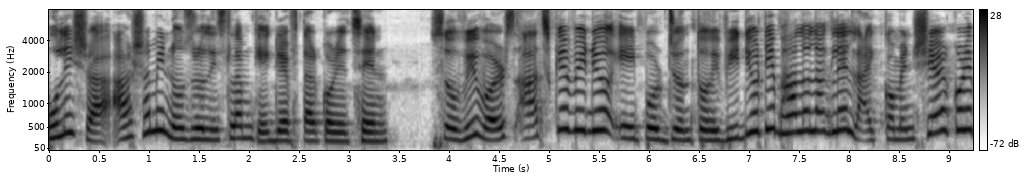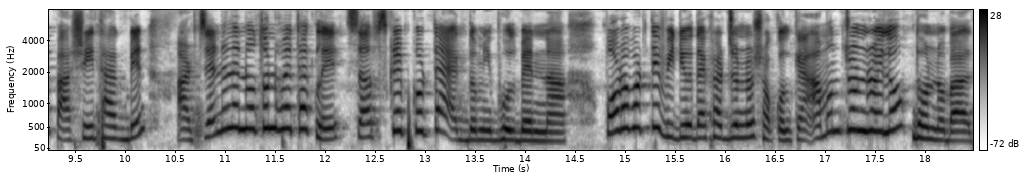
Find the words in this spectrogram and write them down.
পুলিশরা আসামি নজরুল ইসলামকে গ্রেফতার করেছেন। সো ভিউয়ার্স আজকের ভিডিও এই পর্যন্ত এই ভিডিওটি ভালো লাগলে লাইক কমেন্ট শেয়ার করে পাশেই থাকবেন। আর চ্যানেলে নতুন হয়ে থাকলে সাবস্ক্রাইব করতে একদমই ভুলবেন না। পরবর্তী ভিডিও দেখার জন্য সকলকে আমন্ত্রণ রইল। ধন্যবাদ।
